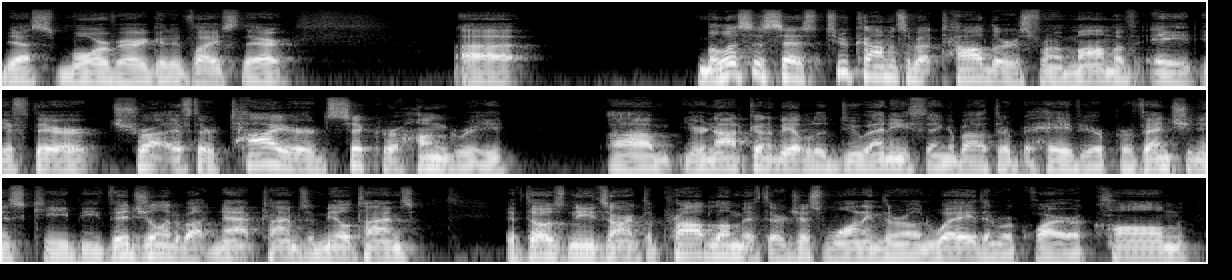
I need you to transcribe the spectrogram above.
Yes, more very good advice there. Uh, Melissa says two comments about toddlers from a mom of eight. If they're if they're tired, sick, or hungry, um, you're not going to be able to do anything about their behavior. Prevention is key. Be vigilant about nap times and meal times. If those needs aren't the problem, if they're just wanting their own way, then require a calm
